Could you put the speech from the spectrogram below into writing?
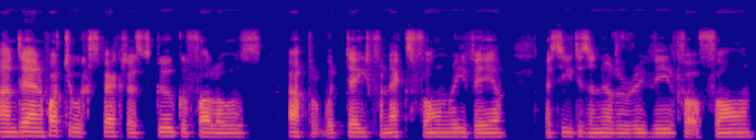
And then what to expect as Google follows Apple with date for next phone reveal. I see there's another reveal for a phone.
